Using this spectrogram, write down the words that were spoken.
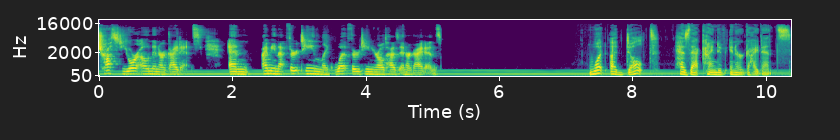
trust your own inner guidance. And I mean, at 13, like what 13 year old has inner guidance? What adult has that kind of inner guidance?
